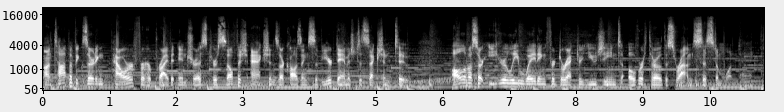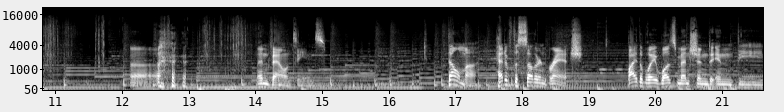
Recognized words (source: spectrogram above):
On top of exerting power for her private interest, her selfish actions are causing severe damage to Section 2. All of us are eagerly waiting for Director Yujin to overthrow this rotten system one day. Uh, and Valentine's. Thelma, head of the Southern Branch, by the way, was mentioned in the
